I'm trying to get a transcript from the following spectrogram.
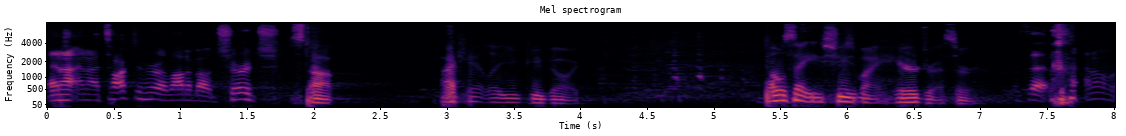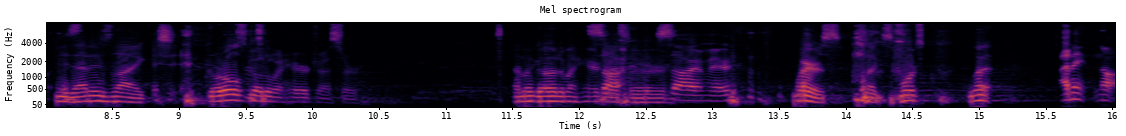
and I and I talked to her a lot about church. Stop. I can't let you keep going. Don't say she's my hairdresser. Is that I don't know. Dude, is- that is like Girls go to a hairdresser. I'm gonna go to my hairdresser. sorry, sorry, Meredith. Where's like sports? What? I didn't know.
